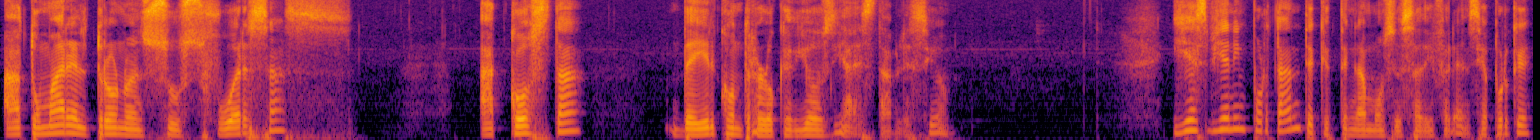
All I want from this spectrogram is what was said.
a tomar el trono en sus fuerzas a costa de ir contra lo que Dios ya estableció. Y es bien importante que tengamos esa diferencia, porque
